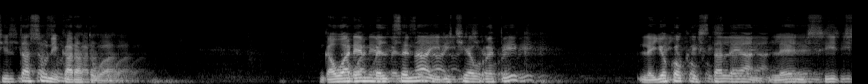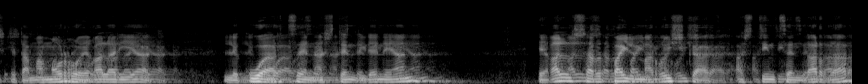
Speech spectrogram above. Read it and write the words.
isiltasun ikaratua. Gauaren beltzena iritsi aurretik, lehioko kristalean lehen zitz eta mamorro egalariak lekua hartzen hasten direnean, egal zarpail marroiskak astintzen dardar,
